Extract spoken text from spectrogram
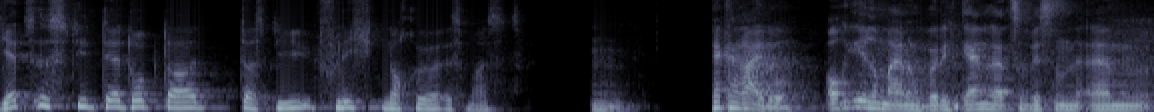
jetzt ist die, der Druck da, dass die Pflicht noch höher ist meistens. Mhm. Herr Caraido, auch Ihre Meinung würde ich gerne dazu wissen. Ähm,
